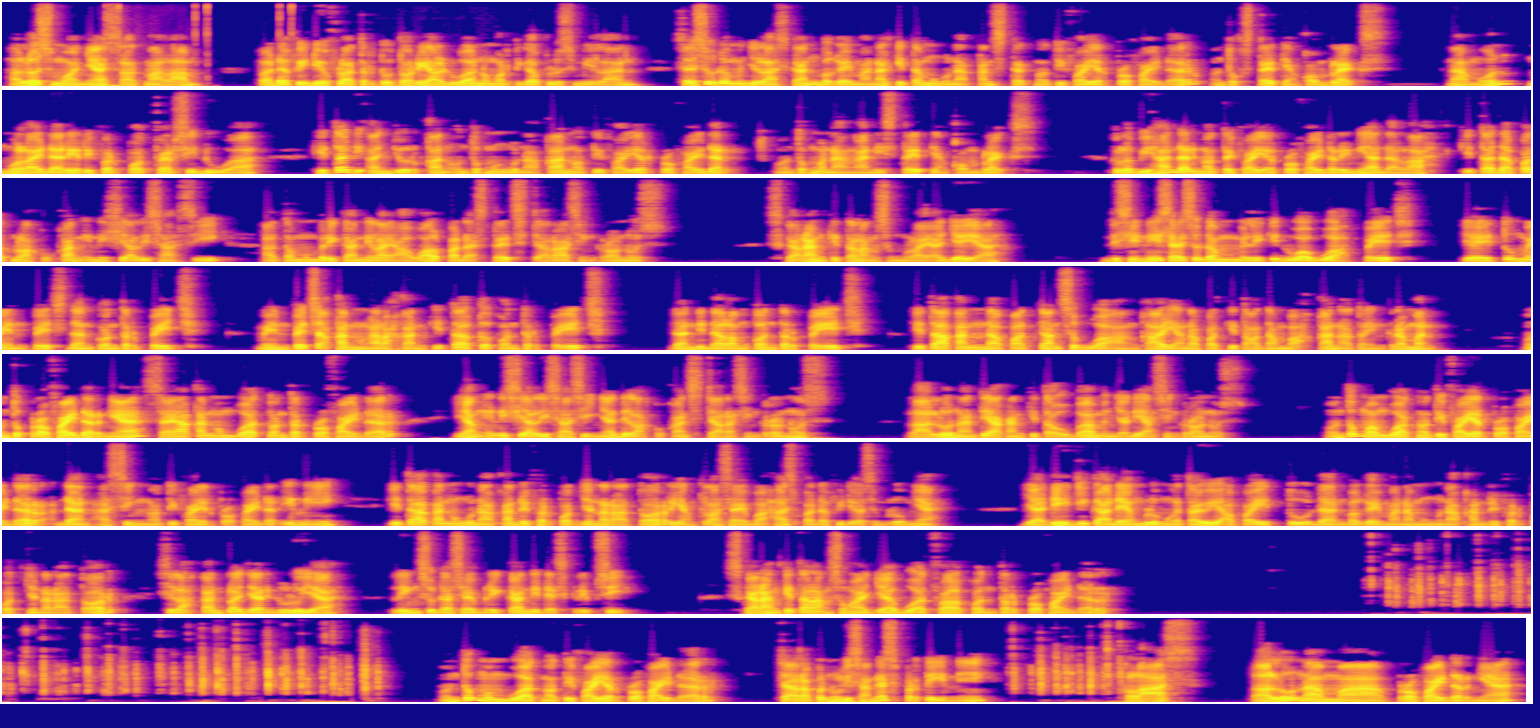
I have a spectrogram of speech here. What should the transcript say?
Halo semuanya, selamat malam. Pada video Flutter Tutorial 2 nomor 39, saya sudah menjelaskan bagaimana kita menggunakan state notifier provider untuk state yang kompleks. Namun, mulai dari Riverpod versi 2, kita dianjurkan untuk menggunakan notifier provider untuk menangani state yang kompleks. Kelebihan dari notifier provider ini adalah kita dapat melakukan inisialisasi atau memberikan nilai awal pada state secara asinkronus. Sekarang kita langsung mulai aja ya. Di sini saya sudah memiliki dua buah page, yaitu main page dan counter page. Main page akan mengarahkan kita ke counter page, dan di dalam counter page, kita akan mendapatkan sebuah angka yang dapat kita tambahkan atau increment. Untuk providernya, saya akan membuat counter provider yang inisialisasinya dilakukan secara sinkronus. Lalu nanti akan kita ubah menjadi asinkronus. Untuk membuat notifier provider dan async notifier provider ini, kita akan menggunakan Riverpod generator yang telah saya bahas pada video sebelumnya. Jadi, jika ada yang belum mengetahui apa itu dan bagaimana menggunakan Riverpod generator, silahkan pelajari dulu ya. Link sudah saya berikan di deskripsi. Sekarang kita langsung aja buat file counter provider. Untuk membuat notifier provider, cara penulisannya seperti ini. Kelas, lalu nama providernya,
